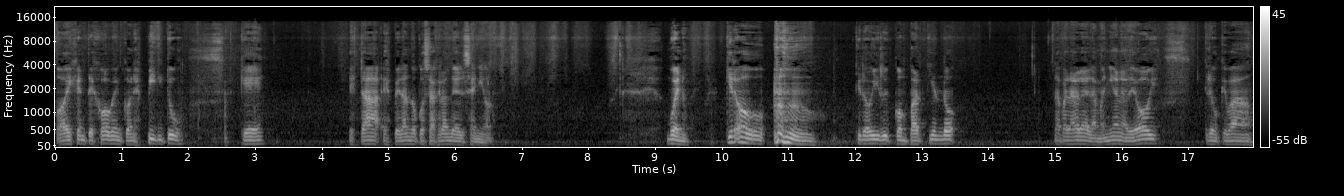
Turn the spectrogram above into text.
o hay gente joven con espíritu que está esperando cosas grandes del Señor. Bueno, quiero, quiero ir compartiendo la palabra de la mañana de hoy. Creo que va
